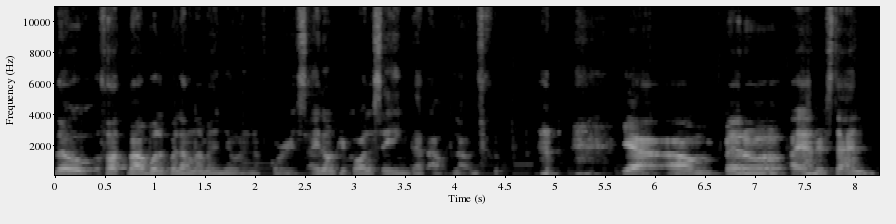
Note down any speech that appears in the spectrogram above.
Though, thought bubble ko lang naman yun, of course. I don't recall saying that out loud. yeah, um, pero I understand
